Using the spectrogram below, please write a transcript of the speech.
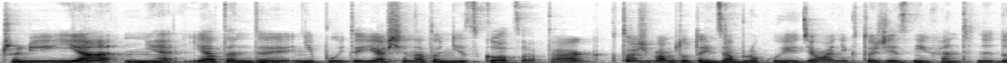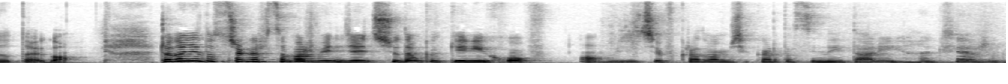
czyli ja nie, ja tędy nie pójdę, ja się na to nie zgodzę, tak? Ktoś Wam tutaj zablokuje działanie, ktoś jest niechętny do tego. Czego nie dostrzegasz, co Wasz wiedzieć? Siódemka kielichów. O, widzicie, wkradła mi się karta z innej talii. Księżyc.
